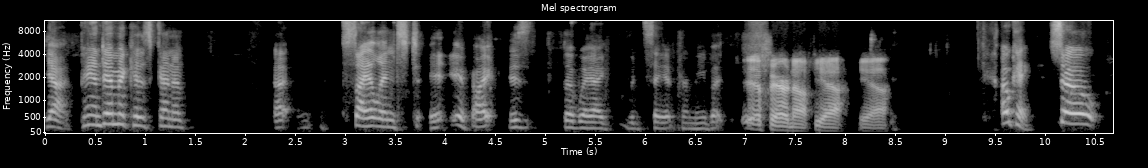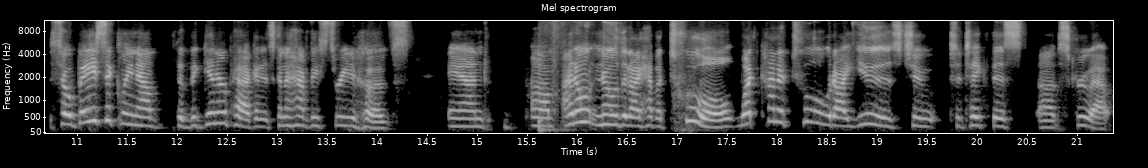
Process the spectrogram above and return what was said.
yeah, pandemic has kind of uh, silenced. If I is the way I would say it for me, but yeah, fair enough. Yeah, yeah. Okay, so so basically now the beginner packet it's going to have these three hooves, and um, I don't know that I have a tool. What kind of tool would I use to to take this uh, screw out?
